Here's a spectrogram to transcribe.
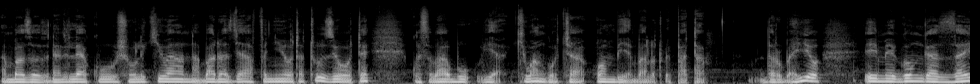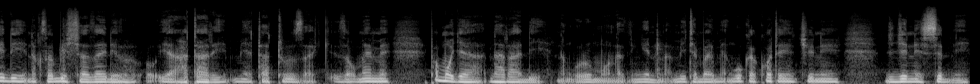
ambazo zinaendelea kushughulikiwa na bado hazijafanyiwa utatuzi wote kwa sababu ya kiwango cha ombi ambalo tumepata. Dharuba hiyo imegonga zaidi na kusababisha zaidi ya hatari mia tatu za, za umeme pamoja na radi na ngurumo na zingine na miti ambayo imeanguka kote nchini jijini Sydney,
